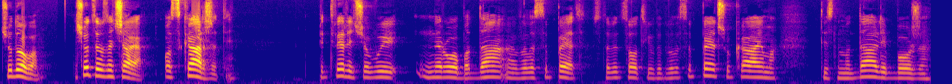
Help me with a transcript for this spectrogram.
Чудово. Що це означає? Оскаржити. Підтвердіть, що ви не робот, да? Велосипед. 100% тут велосипед шукаємо. Тиснемо далі. Боже,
